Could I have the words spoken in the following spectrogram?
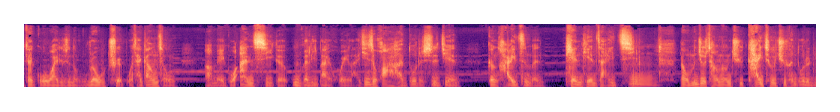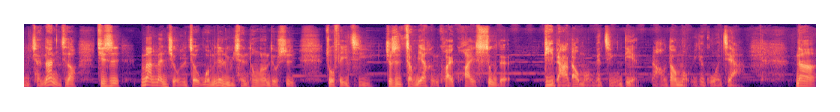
在国外就是那种 road trip。我才刚从啊美国安息个五个礼拜回来，其实花很多的时间。跟孩子们天天在一起，嗯，那我们就常常去开车去很多的旅程。那你知道，其实慢慢久了之后，我们的旅程通常就是坐飞机，就是怎么样很快快速的抵达到某个景点，然后到某一个国家。那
